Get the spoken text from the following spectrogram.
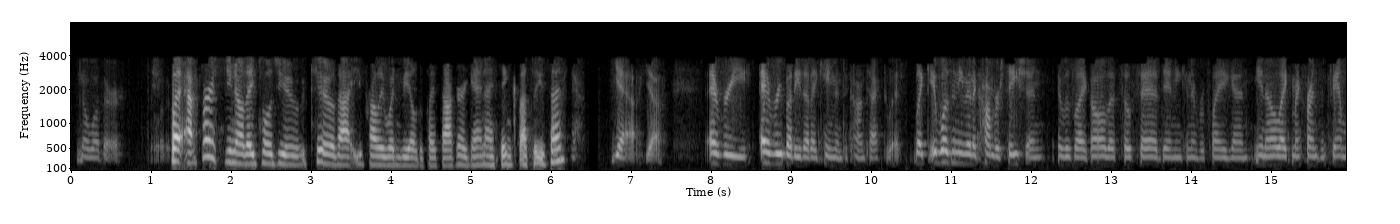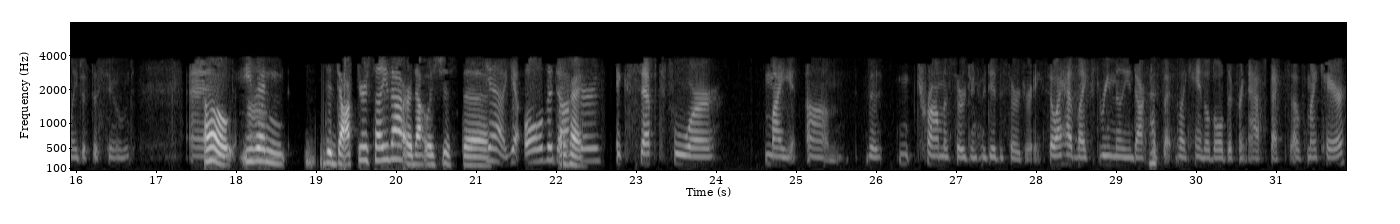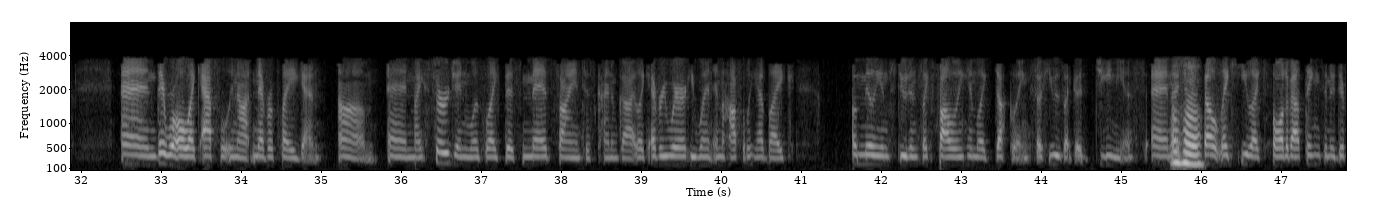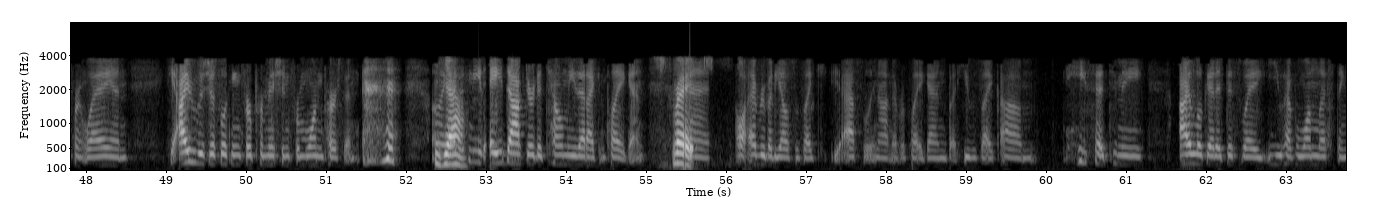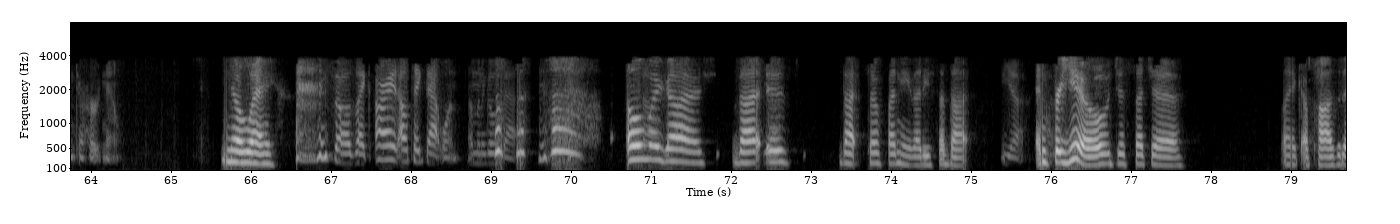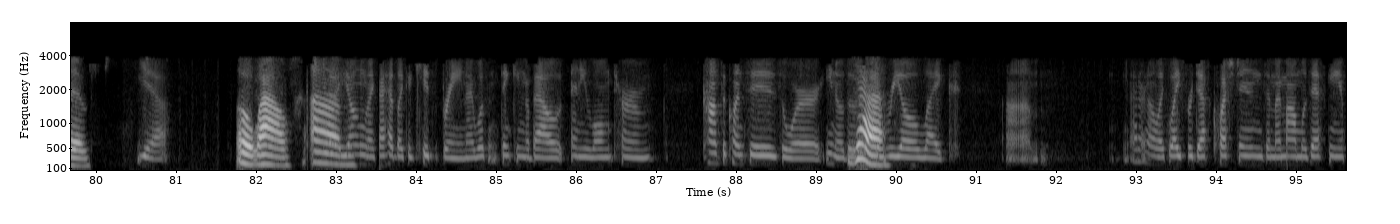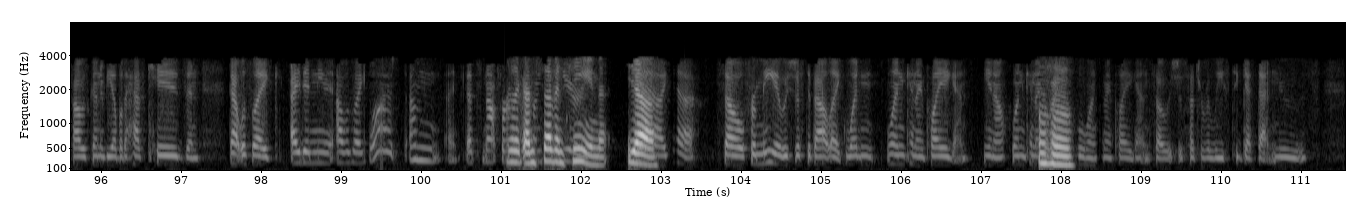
no other no other but at first, you know, they told you too that you probably wouldn't be able to play soccer again. I think that's what you said. Yeah, Yeah, yeah. Every everybody that I came into contact with, like it wasn't even a conversation. It was like, oh, that's so sad. Danny can never play again. You know, like my friends and family just assumed. And, oh, um, even did doctors tell you that, or that was just the? yeah, yeah. All the doctors except for my um the trauma surgeon who did the surgery. So I had like three million doctors that like handled all different aspects of my care. And they were all like, absolutely not, never play again. Um, and my surgeon was like this med scientist kind of guy. Like everywhere he went in the hospital, he had like a million students like following him like duckling. So he was like a genius, and Mhm. I just felt like he like thought about things in a different way. And he, I was just looking for permission from one person. I'm like, Yeah. I just need a doctor to tell me that I can play again. Right. And all, everybody else was like, absolutely not, never play again. But he was like, um, he said to me, I look at it this way: you have one less thing to hurt now. No way. so I was like, all right, I'll take that one. I'm gonna go with that. oh my gosh. That Yeah. is that's so funny that he said that. yeah, And for you, just such a like a positive. yeah. Oh wow. Yeah, Um young, like I had like a kid's brain. I wasn't thinking about any long-term consequences or you know the, Yeah. the real like um I don't know like life or death questions. And my mom was asking if I was going to be able to have kids, and that was like I didn't even. I was like, what? I'm that's not for you're like I'm another hundred years. 17. Yeah. yeah, yeah. So for me, it was just about like when when can I play again? You know, when can I go back to school? When can I play again? So it was just such a relief to get that news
